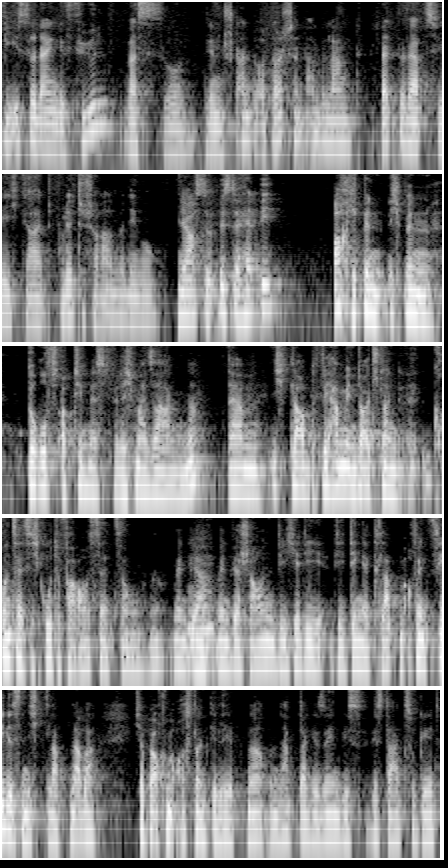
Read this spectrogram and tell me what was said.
wie ist so dein Gefühl, was so den Standort Deutschland anbelangt? Wettbewerbsfähigkeit, politische Rahmenbedingungen? Ja. Bist du, bist du happy? Ach, ich bin, ich bin Berufsoptimist, würde ich mal sagen. Ne? Ähm, ich glaube, wir haben in Deutschland äh, grundsätzlich gute Voraussetzungen, ne? wenn, wir, mhm. wenn wir schauen, wie hier die, die Dinge klappen, auch wenn vieles nicht klappt. Ne? Aber ich habe ja auch im Ausland gelebt ne? und habe da gesehen, wie es dazu geht.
